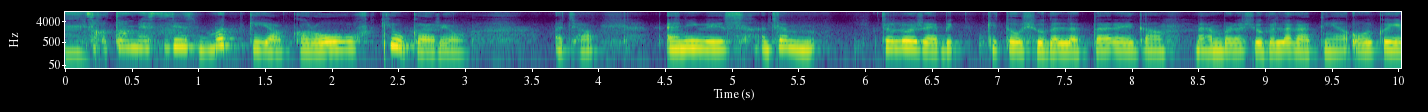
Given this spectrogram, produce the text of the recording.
زیادہ میسیجز مت کیا کرو۔ کیوں کر رہے ہو؟ اچھا اینی ویز اچھا چلو ریبک کی تو شوگر لگتا رہے گا۔ میم بڑا شوگر لگاتی ہیں اور کوئی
